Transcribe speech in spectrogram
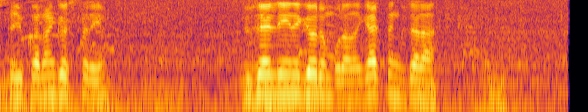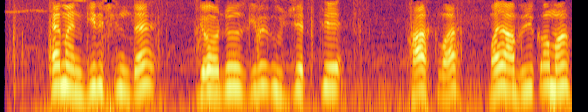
Size yukarıdan göstereyim. Güzelliğini görün buranın. Gerçekten güzel ha. Hemen girişinde gördüğünüz gibi ücretli park var. Bayağı büyük ama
